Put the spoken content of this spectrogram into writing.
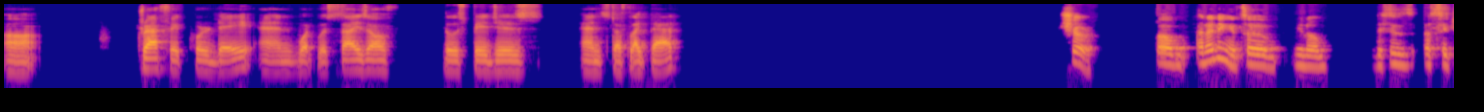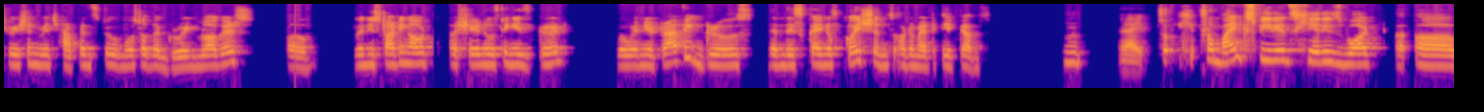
uh, traffic per day and what was size of those pages and stuff like that Sure. Um, and I think it's a, you know, this is a situation which happens to most of the growing bloggers. Uh, when you're starting out, a shared hosting is good, but when your traffic grows, then this kind of questions automatically comes. Mm, right So from my experience, here is what, uh, uh,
